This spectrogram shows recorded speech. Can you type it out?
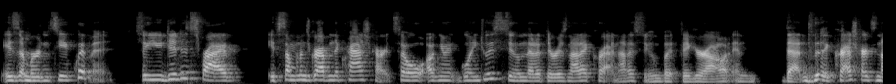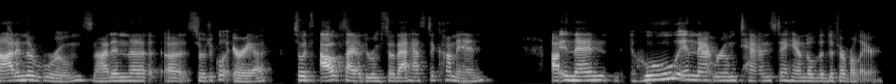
is emergency equipment. So you did describe if someone's grabbing the crash cart. So I'm going to assume that if there is not a crash, not assume, but figure out and that the crash cart's not in the room, it's not in the uh, surgical area. So it's outside of the room. So that has to come in. Uh, and then who in that room tends to handle the defibrillator?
